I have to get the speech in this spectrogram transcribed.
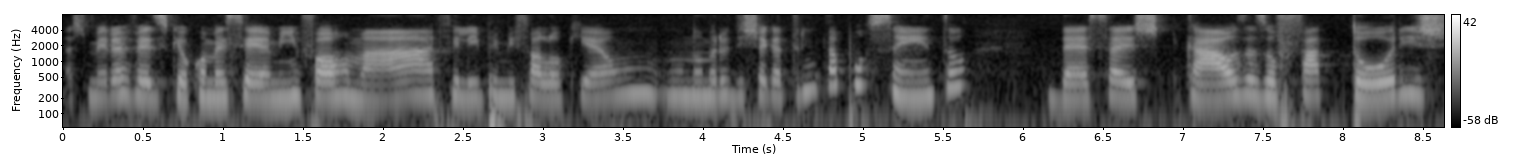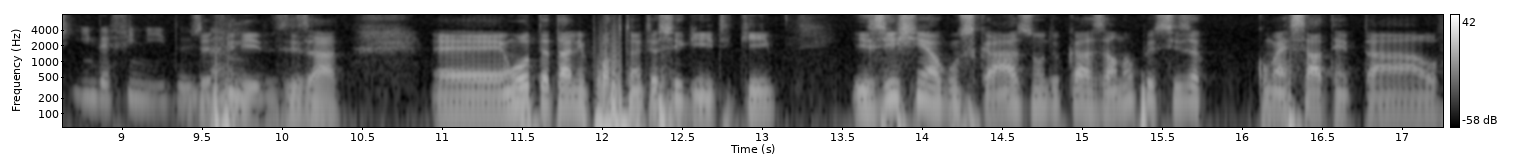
as primeiras vezes que eu comecei a me informar, a Felipe me falou que é um, um número de chega a 30% dessas causas ou fatores indefinidos. Indefinidos, né? exato. É, um outro detalhe importante é o seguinte, que existem alguns casos onde o casal não precisa começar a tentar ou,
